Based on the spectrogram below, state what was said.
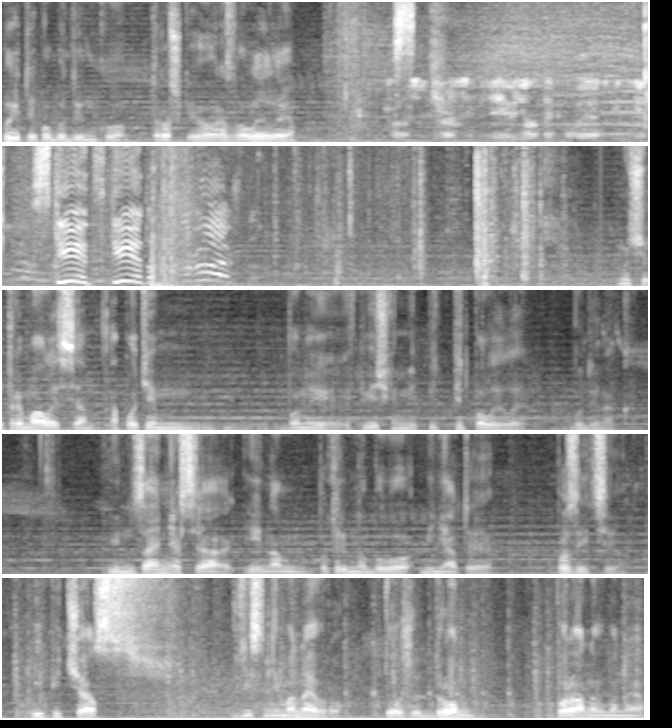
бити по будинку, трошки його розвалили. Скид, скид, осторожно! Ми ще трималися, а потім вони впівішками під, підпалили будинок. Він зайнявся, і нам потрібно було міняти позицію. І під час здійснення маневру теж дрон поранив мене.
